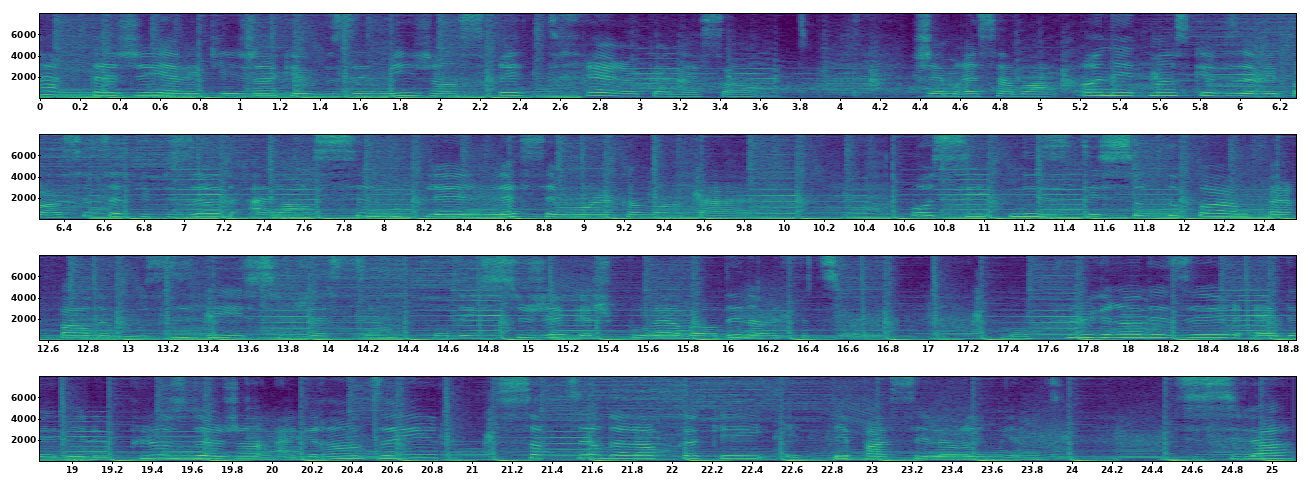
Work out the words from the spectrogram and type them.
partagez avec les gens que vous aimez, j'en serai très reconnaissante. J'aimerais savoir honnêtement ce que vous avez pensé de cet épisode, alors s'il vous plaît, laissez-moi un commentaire. Aussi, n'hésitez surtout pas à me faire part de vos idées et suggestions pour des sujets que je pourrais aborder dans le futur. Mon plus grand désir est d'aider le plus de gens à grandir, sortir de leur coquille et dépasser leurs limites. D'ici là,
